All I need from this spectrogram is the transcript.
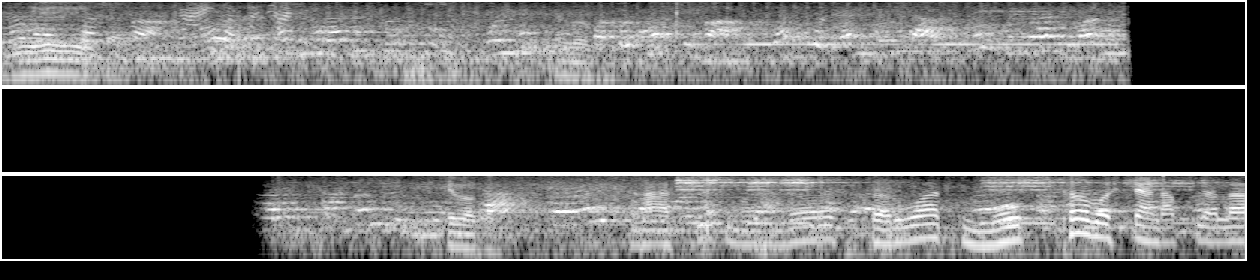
धुळे हे बघा. नाशिकमधलं सर्वात मोठं बस स्टँड आपल्याला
